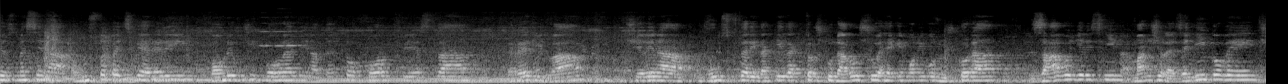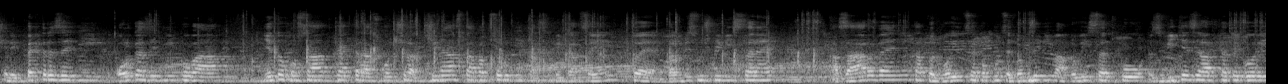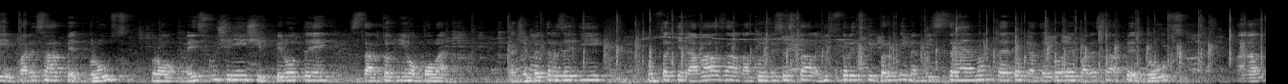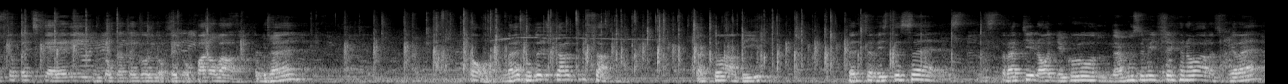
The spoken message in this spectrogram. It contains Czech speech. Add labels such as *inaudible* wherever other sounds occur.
že jsme si na Hustopecké rally mohli užít pohled i na tento Ford Fiesta Rally 2, čili na vůz, který taky tak trošku narušuje hegemonii vozu Škoda. Závodili s ním manželé Zedníkovi, čili Petr Zedník, Olga Zedníková. Je to posádka, která skončila 13. v absolutní klasifikaci, to je velmi slušný výsledek. A zároveň tato dvojice, pokud se dobře dívám do výsledku, zvítězila v kategorii 55 plus pro nejzkušenější piloty startovního pole. Takže Petr Zedník v podstatě navázal na to, že se stal historicky prvním mistrem této kategorie 55+, plus a na Ústopecké rally tuto kategorii opět opanoval. Dobře? O, ne, fotečka Altusa. Tak to má být. Petře, vy jste se ztratil, no děkuju, nemusím mít všechno, ale skvěle.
